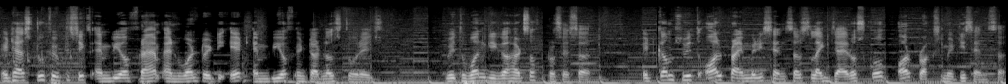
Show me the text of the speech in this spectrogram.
It has 256 MB of RAM and 128 MB of internal storage with 1 GHz of processor. It comes with all primary sensors like gyroscope or proximity sensor.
